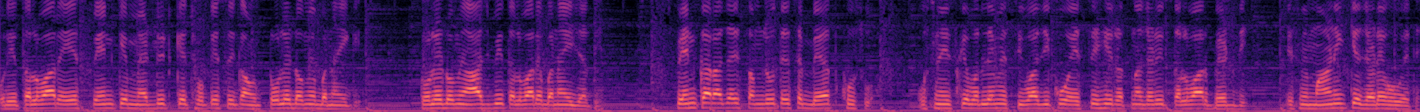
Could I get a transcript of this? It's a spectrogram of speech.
और ये तलवारें स्पेन के मैड्रिड के छोटे से गाँव टोलेडो में बनाई गई। टोलेडो में आज भी तलवारें बनाई जाती स्पेन का राजा इस समझौते से बेहद खुश हुआ। उसने इसके बदले में शिवाजी को ऐसे ही रत्नजड़ित तलवार भेंट दी, इसमें माणिक के जड़े हुए थे।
